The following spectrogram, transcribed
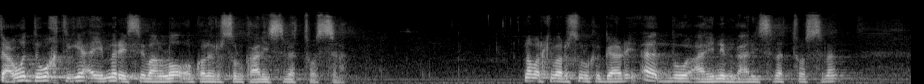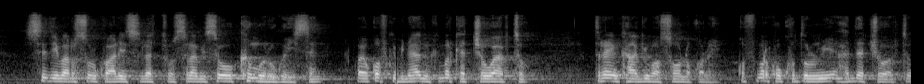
dacwadda wakhtigii ay maraysay baan loo ogolay rasuulka calayhi salaatu wasalaam nabarkii baa rasuulka gaadhay aada buu u caayay nebiga calayhi salaatu wasalaam sidii baa rasuulku calayhi salaatu wasalaam isagoo ka murugaysan waayo qofka bini aadamka markaad jawaabto dareenkaagii baa soo noqonay. Qof markuu ku dulmiyo haddaad jawaabto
